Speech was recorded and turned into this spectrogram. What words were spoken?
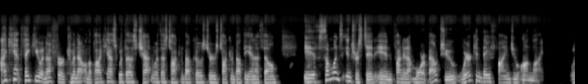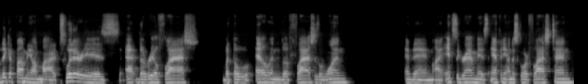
I can't thank you enough for coming out on the podcast with us, chatting with us, talking about coasters, talking about the NFL. If someone's interested in finding out more about you, where can they find you online? Well, they can find me on my Twitter is at the real flash, but the L in the flash is a one. And then my Instagram is Anthony underscore flash 10.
